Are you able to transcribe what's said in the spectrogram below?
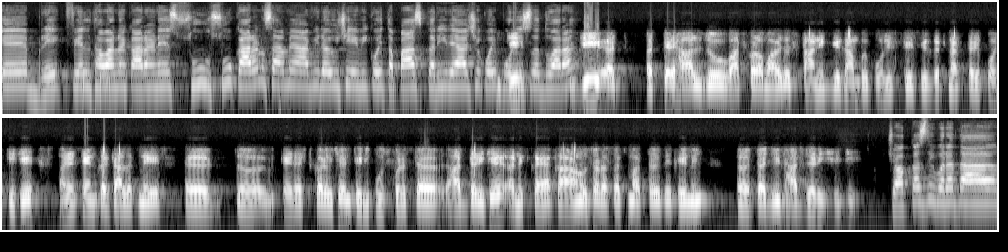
કે બ્રેક ફેલ થવાના કારણે શું શું કારણ સામે આવી રહ્યું છે એવી કોઈ તપાસ કરી રહ્યા છે કોઈ પોલીસ દ્વારા? જી અત્યારે હાલ જો વાત કરવામાં આવે તો સ્થાનિક જે ગામભી પોલીસ છે તે ઘટના સ્થળે પહોંચી છે અને ટેન્કર ચાલકને એરેસ્ટ કર્યો છે અને તેની પૂછપરછ હાથ ધરી છે અને કયા કારણોસર અકસ્માત થયો તેની તજવીજ હાથ ધરી છે. જી. ચોક્કસથી ભરત આ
